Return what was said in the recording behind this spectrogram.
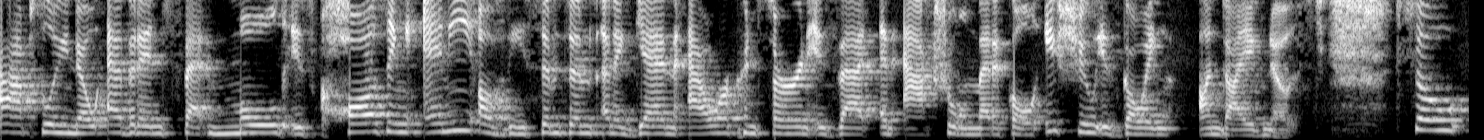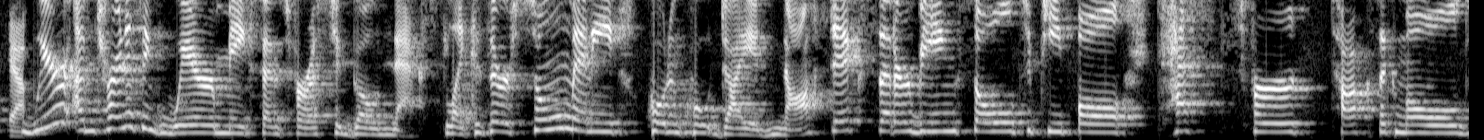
absolutely no evidence that mold is causing any of these symptoms. And again, our concern is that an actual medical issue is going undiagnosed. So yeah. where I'm trying to think where makes sense for us to go next. Like, because there are so many quote unquote diagnostics that are being sold to people, tests for toxic mold.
